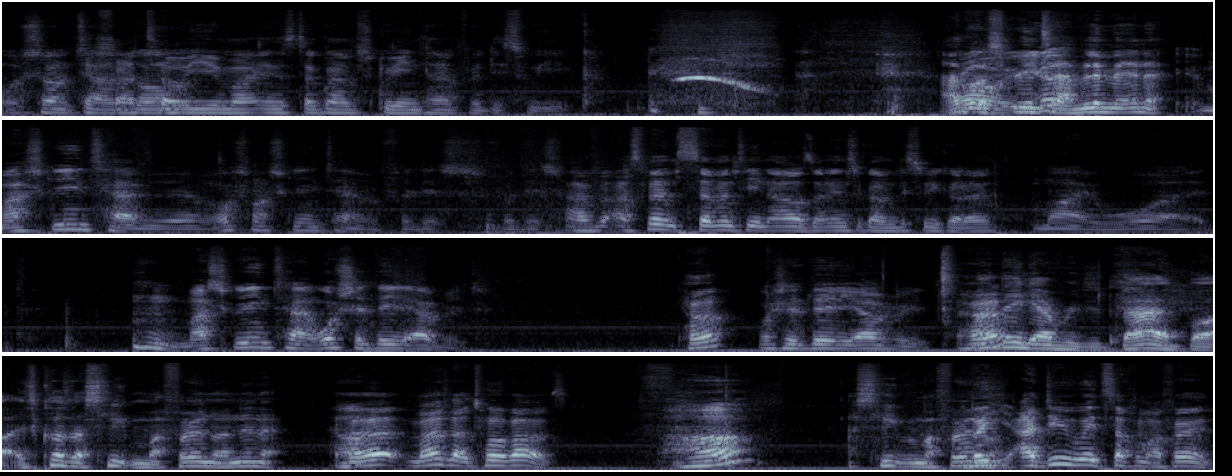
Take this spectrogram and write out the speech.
Or If sometimes I don't- tell you my Instagram screen time for this week, I've Bro, got a screen you know- time limit in it. My screen time, yeah. What's my screen time for this? For this? I've I spent 17 hours on Instagram this week alone. My word. my screen time. What's your daily average? Huh? What's your daily average? Huh? My daily average is bad, but it's because I sleep with my phone on, innit? Huh? Mine's like 12 hours. Huh? I sleep with my phone But on. I do weird stuff on my phone.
